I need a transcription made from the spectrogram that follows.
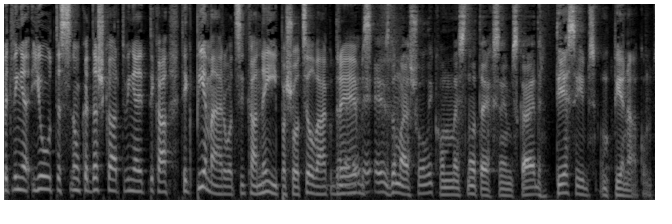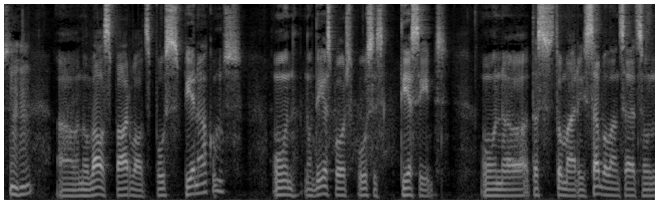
bet viņa jūtas, nu, ka dažkārt viņai tikā, tiek piemērots it kā neīpašo cilvēku drēbes. Es, es domāju, šo likumu mēs noteiksim skaidri tiesības un pienākums. Mm -hmm. uh, no valsts pārvaldes puses pienākums un no diasporas puses tiesības. Un, uh, tas tomēr ir sabalansēts un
